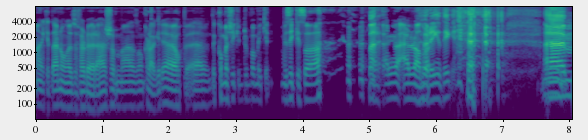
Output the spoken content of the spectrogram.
merker at det er noen utenfor døra her som, eh, som klager. Jeg håper, eh, det kommer sikkert på mikken. Hvis ikke, så er det, er det. Hører ingenting. um,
